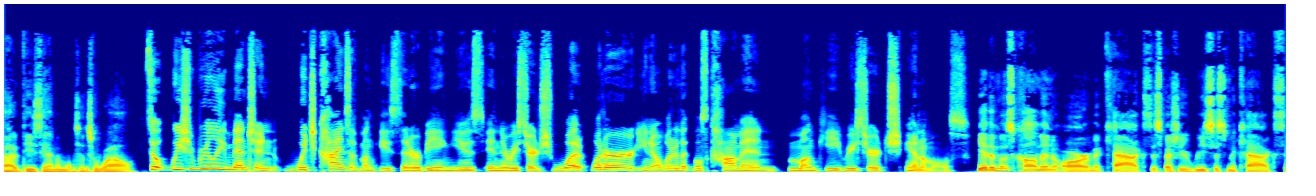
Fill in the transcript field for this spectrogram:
of these animals as well? So we should really mention which kinds of monkeys that are being used in the research. What what are you know what are the most common monkey research animals? Yeah, the most common are macaques, especially rhesus macaques.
